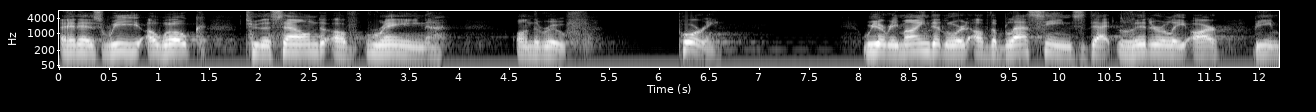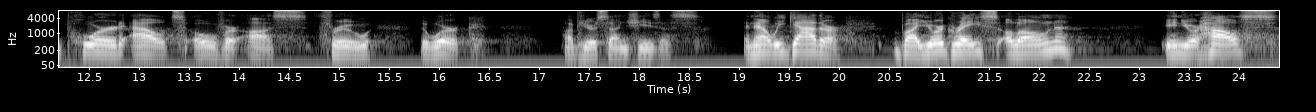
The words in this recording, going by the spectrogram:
and as we awoke to the sound of rain on the roof, pouring, we are reminded, Lord, of the blessings that literally are being poured out over us through the work of your Son, Jesus. And now we gather by your grace alone in your house,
